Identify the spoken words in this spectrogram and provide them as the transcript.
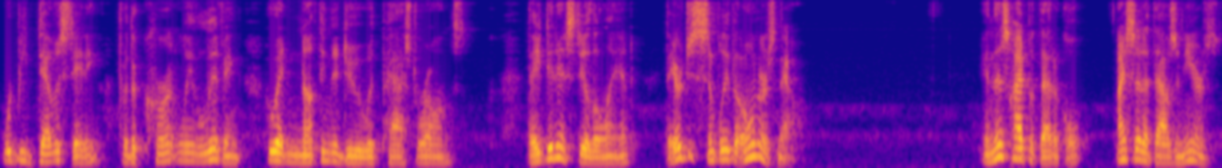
would be devastating for the currently living who had nothing to do with past wrongs. They didn't steal the land, they are just simply the owners now. In this hypothetical, I said a thousand years.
